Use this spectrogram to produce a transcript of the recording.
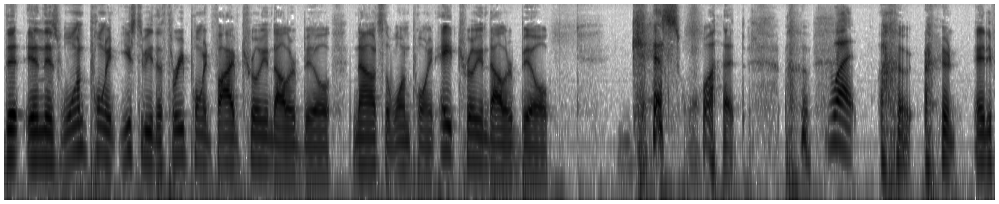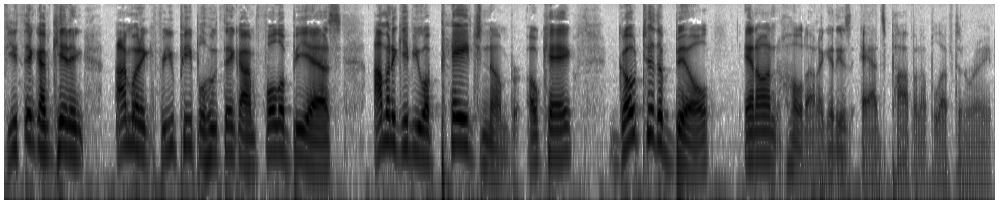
that in this one point used to be the 3.5 trillion dollar bill, now it's the 1.8 trillion dollar bill. Guess what? What? and if you think I'm kidding, I'm going to for you people who think I'm full of BS, I'm going to give you a page number, okay? Go to the bill and on hold on, I get these ads popping up left and right.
